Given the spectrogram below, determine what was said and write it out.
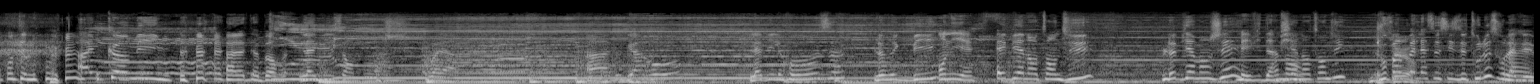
Racontez-nous. I'm coming. Ah, D'abord, la mise en bouche. Voilà. Ah, Nougaro, la ville rose, le rugby. On y est. Et bien entendu, le bien manger. Mais évidemment. Bien entendu. Je vous parle sûr. pas de la saucisse de Toulouse, vous Ouais. l'avez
